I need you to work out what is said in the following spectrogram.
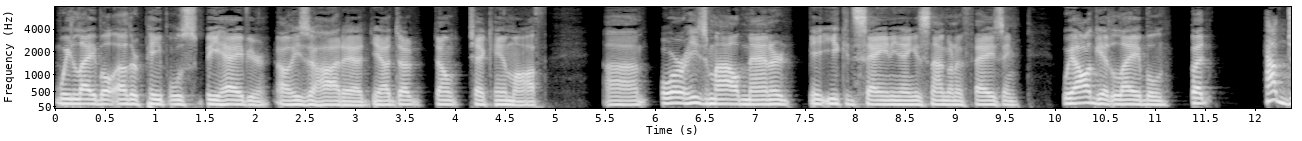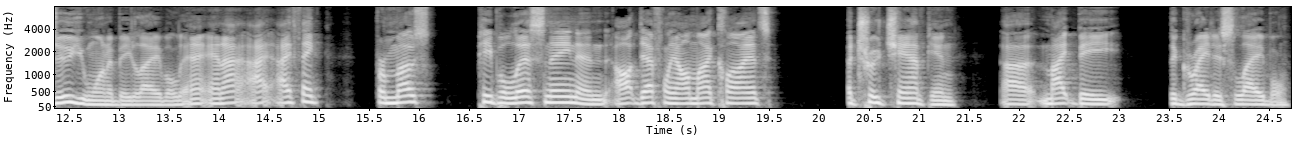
we label other people's behavior. Oh, he's a hothead. Yeah, don't don't tick him off. Um, or he's mild mannered. You can say anything; it's not going to faze him. We all get labeled, but how do you want to be labeled? And, and I, I, I think for most people listening and all, definitely all my clients, a true champion uh, might be the greatest label.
